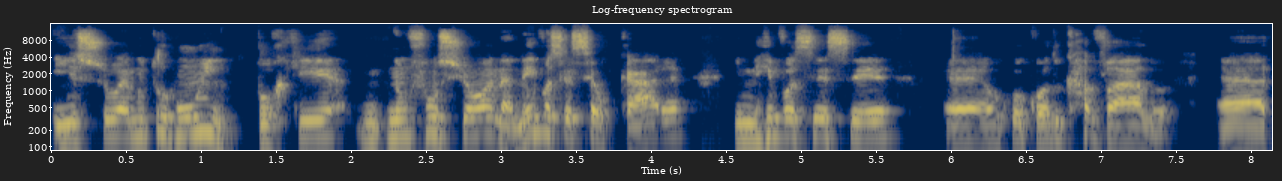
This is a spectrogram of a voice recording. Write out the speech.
isso é muito ruim, porque não funciona nem você ser o cara e nem você ser é, o cocô do cavalo. É,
